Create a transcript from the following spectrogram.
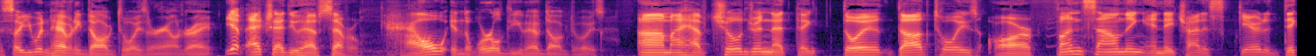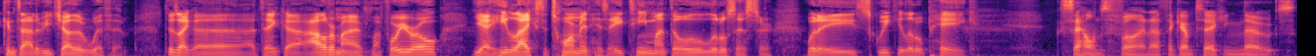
so you wouldn't have any dog toys around, right? Yep, actually, I do have several. How in the world do you have dog toys? Um, I have children that think do- dog toys are fun sounding, and they try to scare the dickens out of each other with them. There's like a, I think uh, Oliver, my my four year old, yeah, he likes to torment his 18 month old little sister with a squeaky little pig. Sounds fun. I think I'm taking notes.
